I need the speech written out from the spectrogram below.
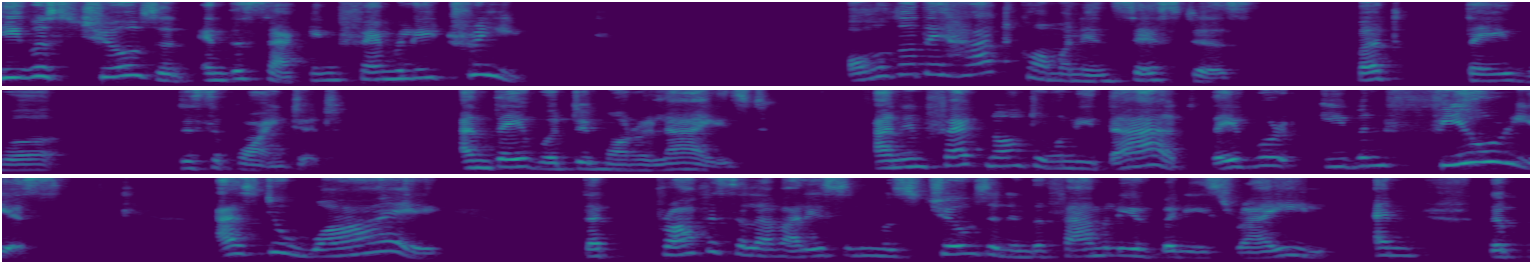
he was chosen in the second family tree. Although they had common ancestors, but they were disappointed and they were demoralized. And in fact, not only that, they were even furious as to why that Prophet ﷺ was chosen in the family of Bani Israel and the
